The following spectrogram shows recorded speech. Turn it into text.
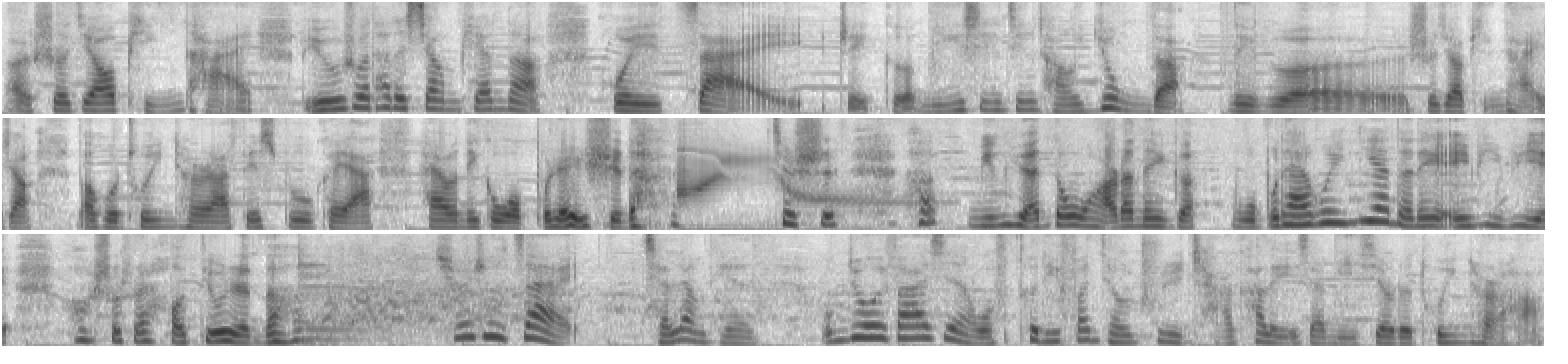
呃社交平台，比如说他的相片呢会在这个明星经常用的那个社交平台上，包括 Twitter 啊、Facebook 呀，还有那个我不认识的，就是名媛都玩的那个我不太会念的那个 APP，哦，说出来好丢人呢。其实就在前两天，我们就会发现，我特地翻墙出去查看了一下米歇尔的 Twitter 哈，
